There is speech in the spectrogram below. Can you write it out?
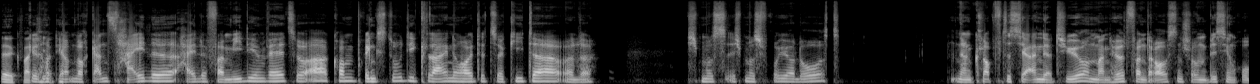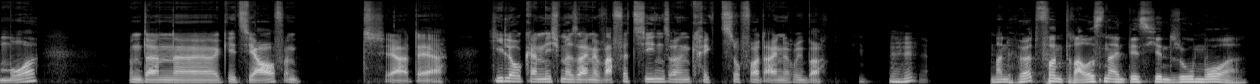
äh, quartiert. genau, die haben noch ganz heile, heile Familienwelt. So, ah, komm, bringst du die Kleine heute zur Kita oder ich muss, ich muss früher los. Und dann klopft es ja an der Tür und man hört von draußen schon ein bisschen Rumor. Und dann äh, geht sie auf und ja, der Hilo kann nicht mehr seine Waffe ziehen, sondern kriegt sofort eine rüber. Mhm. Man hört von draußen ein bisschen Rumor.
